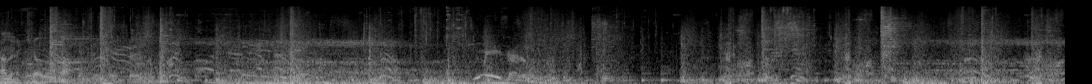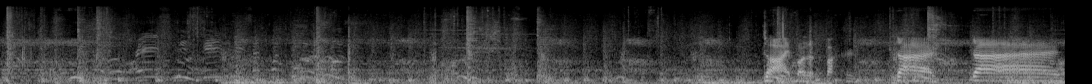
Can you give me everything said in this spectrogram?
I'm gonna kill the fucking leader first. Die, motherfucker! Die! Die!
